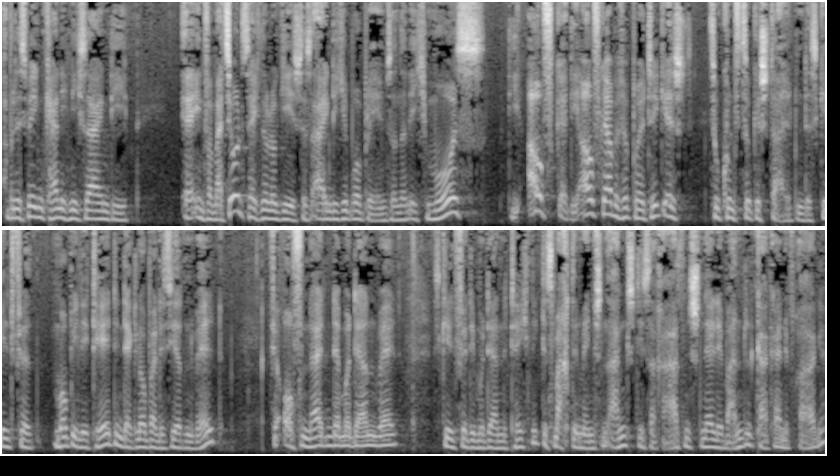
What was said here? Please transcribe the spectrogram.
Aber deswegen kann ich nicht sagen, die äh, Informationstechnologie ist das eigentliche Problem, sondern ich muss die Aufgabe, die Aufgabe für Politik ist, Zukunft zu gestalten. Das gilt für Mobilität in der globalisierten Welt, für Offenheit in der modernen Welt. Das gilt für die moderne Technik. Das macht den Menschen Angst, dieser rasend schnelle Wandel, gar keine Frage.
